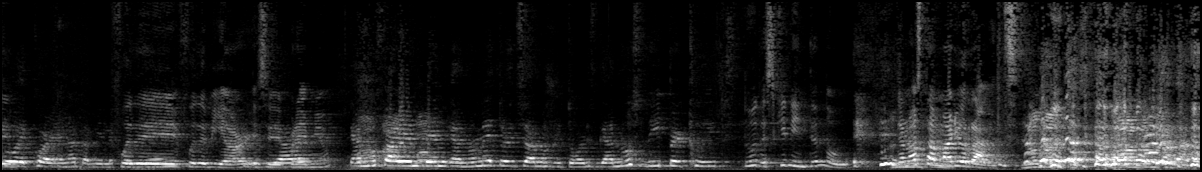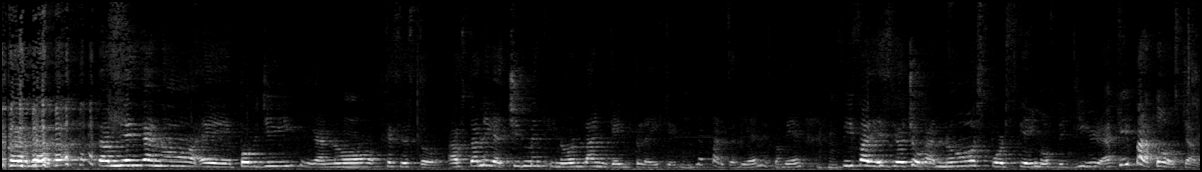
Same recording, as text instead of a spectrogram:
Echo eh, Echo Arena también le Fue fue de, bien. fue de VR ese VR. premio. Ganó Wow, Fire wow. Emblem, ganó Metroid Samus Returns, ganó Sleeper Clips. Dude, es que Nintendo ganó hasta Mario Rabbids. No manches, no, no, no. También ganó eh, PUBG, ganó, ¿qué es esto? Outstanding Achievement in Online Gameplay, que me parece bien, está bien. FIFA 18 ganó Sports Game of the Year. Aquí para todos, chavos.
